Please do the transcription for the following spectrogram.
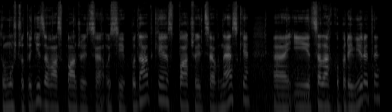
тому що тоді за вас сплачуються усі податки, сплачуються внески, е, і це легко перевірити.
